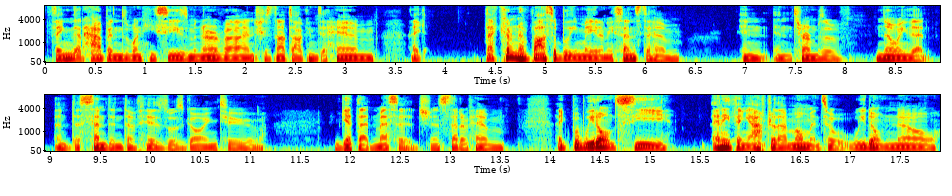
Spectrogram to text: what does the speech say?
thing that happens when he sees Minerva and she's not talking to him, like that couldn't have possibly made any sense to him in in terms of knowing that a descendant of his was going to get that message instead of him. Like but we don't see anything after that moment, so we don't know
